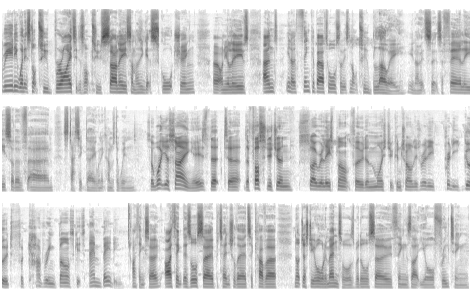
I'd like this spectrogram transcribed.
really when it's not too bright, it's not too sunny. Sometimes you can get scorching uh, on your leaves, and you know think about also it's not too blowy. You know, it's it's a fairly sort of um, static day when it comes to wind. So what you're saying is that uh, the Phostrogen slow release plant food and moisture control is really pretty good for covering baskets and bedding. I think so. I think there's also potential there to cover not just your ornamentals, but also things like your fruiting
